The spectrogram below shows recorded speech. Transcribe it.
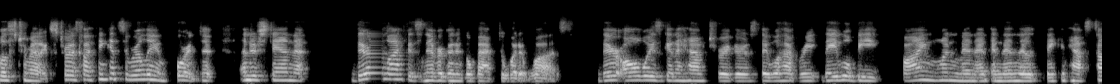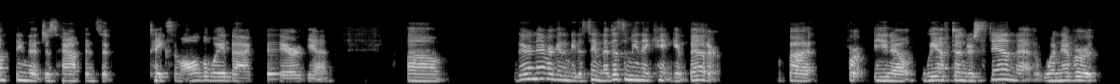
post traumatic stress, I think it's really important to understand that their life is never going to go back to what it was they're always going to have triggers. They will have re- they will be fine one minute, and then they can have something that just happens that takes them all the way back there again. Um, they're never going to be the same. That doesn't mean they can't get better, but for you know, we have to understand that whenever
